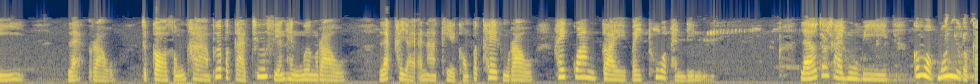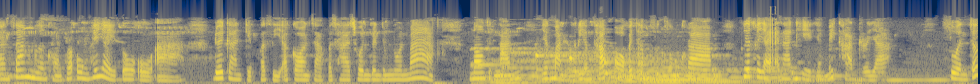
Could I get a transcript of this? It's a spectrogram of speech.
นี้ และเราจะก่อสงครามเพื่อประกาศชื่อเสียงแห่งเมืองเรา และขยายอาณาเขตของประเทศของเราให้กว้างไกลไปทั่วแผ่นดิน แล้วเจ้าชายฮูบี ก็หมกมุ่นอยู่กับการสร้างเมืองของพระองค์ให้ใหญ่โตโออาด้วยการเก็บภาษีอากรจากประชาชนเป็นจำนวนมาก นอกจากนั้นยังหมั่นเตรียมทัพออกไปทำศึกสงคราม เพื่อขยายอาณาเขตอย่างไม่ขาดระยะ ส่วนเจ้า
